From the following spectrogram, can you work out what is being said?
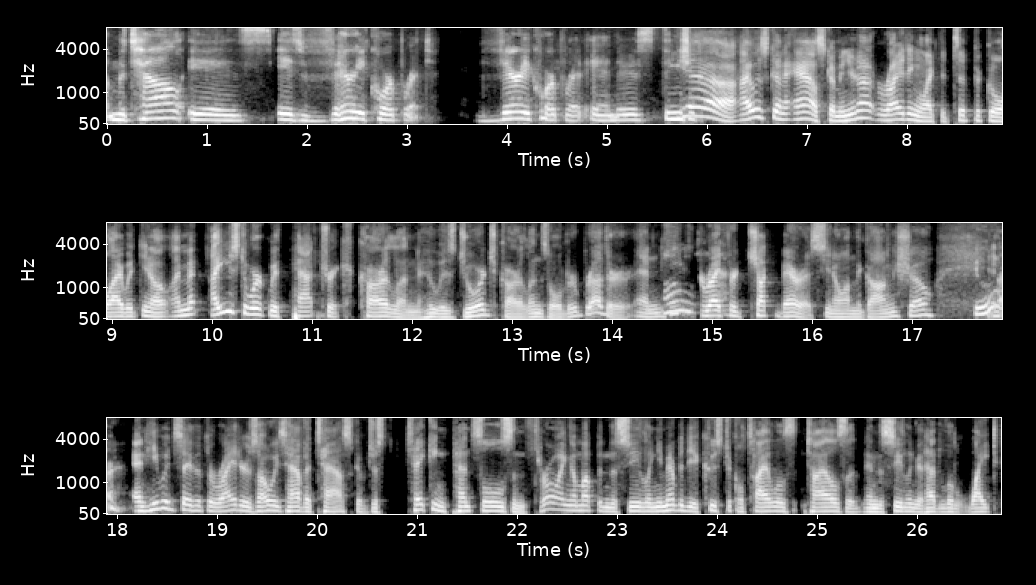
Mattel is is very corporate very corporate and there's things yeah you- i was going to ask i mean you're not writing like the typical i would you know i met, i used to work with patrick carlin who is george carlin's older brother and he oh, used to write for chuck barris you know on the gong show. Sure. and, and he would say that the writers always have a task of just taking pencils and throwing them up in the ceiling. You remember the acoustical tiles tiles in the ceiling that had little white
